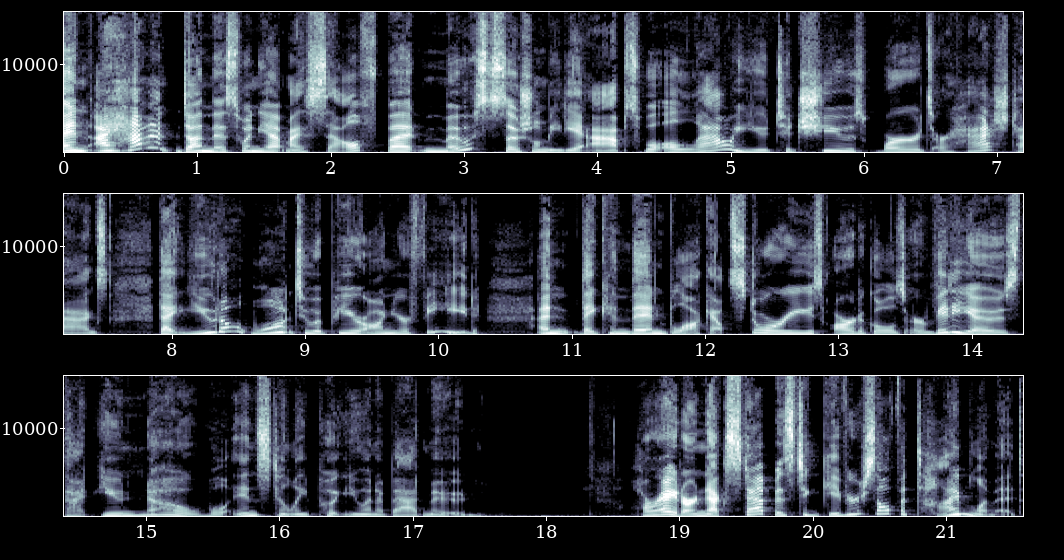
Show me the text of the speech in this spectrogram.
And I haven't done this one yet myself, but most social media apps will allow you to choose words or hashtags that you don't want to appear on your feed. And they can then block out stories, articles, or videos that you know will instantly put you in a bad mood. All right, our next step is to give yourself a time limit.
